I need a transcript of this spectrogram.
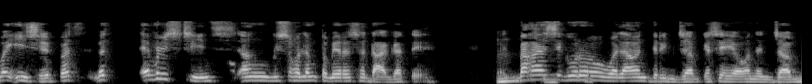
may isip, but, but ever since, ang gusto ko lang tumira sa dagat eh. Hmm? Baka siguro wala akong dream job kasi ayoko ng job.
